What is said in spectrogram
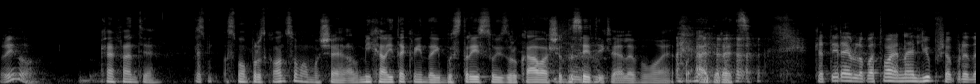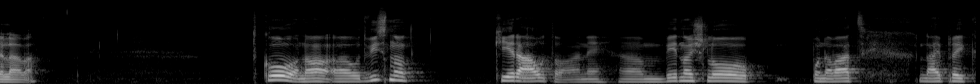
V redu. Kaj, fantje? Sm- Smo proti koncu, imamo še, ali Miha, itak vem, da jih bo stresel iz rokava še desetih, le po moje. Ajde, rec. Katera je bila pa tvoja najljubša predelava? Tako, no, odvisno, kje je avto. a ne. Um, vedno je šlo ponavadi najprej k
